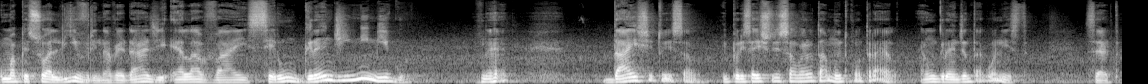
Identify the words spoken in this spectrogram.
uma pessoa livre, na verdade, ela vai ser um grande inimigo né, da instituição. E por isso a instituição vai lutar muito contra ela. É um grande antagonista, certo?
